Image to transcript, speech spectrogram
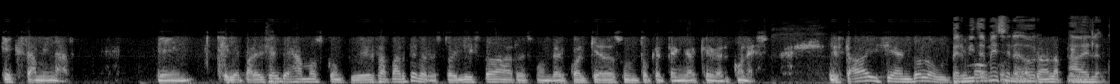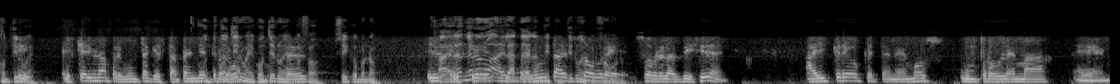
examinar. Eh, si le parece, dejamos concluir esa parte, pero estoy listo a responder cualquier asunto que tenga que ver con eso. Estaba diciendo lo último. Permítame, senador. continúe. es que hay una pregunta que está pendiente. Continúe, continúe, por favor. Sí, cómo no. adelante, no, adelante, la pregunta es sobre, sobre las disidencias. Ahí creo que tenemos un problema eh,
